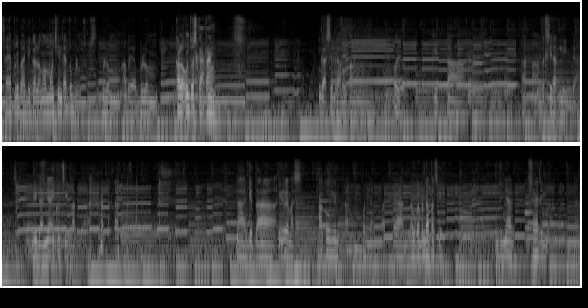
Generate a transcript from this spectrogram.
saya pribadi kalau ngomong cinta itu belum belum apa ya belum kalau untuk sekarang nggak segampang oh yo kita uh, uh, bersilat lidah. Lidahnya ikut silat. Nah kita itu ya mas aku minta pendapat Pean nah, bukan pendapat sih. Intinya sharing lah. Nah,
